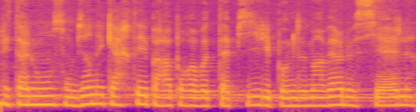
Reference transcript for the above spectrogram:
Les talons sont bien écartés par rapport à votre tapis, les paumes de main vers le ciel.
